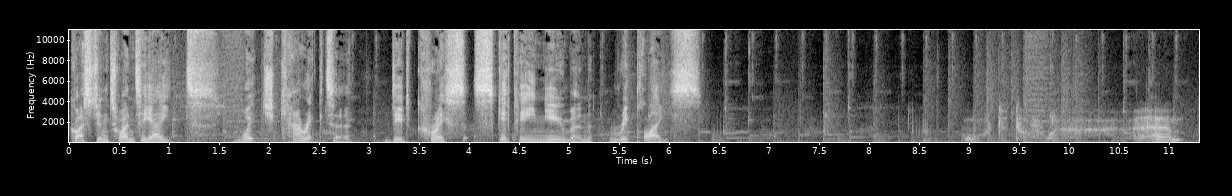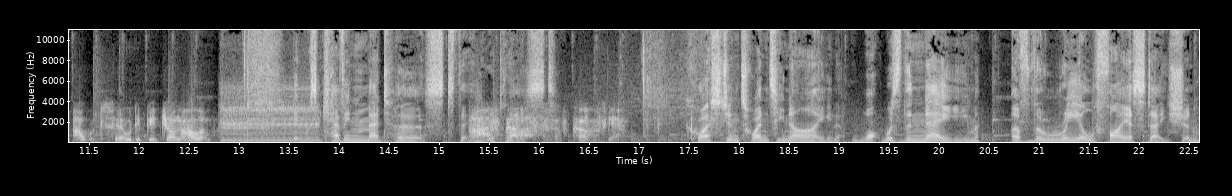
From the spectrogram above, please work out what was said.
Question 28. Which character did Chris Skippy Newman replace? Oh, what a tough one. Um, I would say, would it be John Hallam? It was Kevin Medhurst that he Ah, replaced. Of course, yeah. Question 29. What was the name of the real fire station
